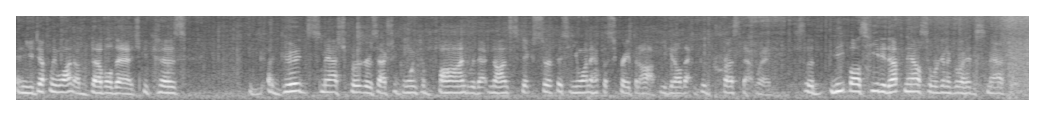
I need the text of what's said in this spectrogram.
and you definitely want a beveled edge because a good smashed burger is actually going to bond with that non-stick surface and you want to have to scrape it off. You get all that good crust that way. So the meatball's heated up now, so we're going to go ahead and smash it.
